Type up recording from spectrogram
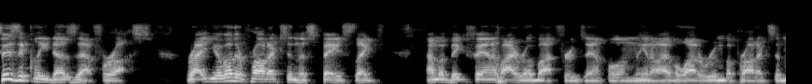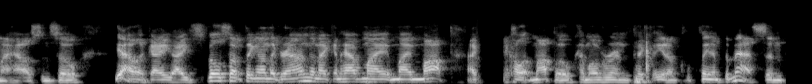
physically does that for us, right? You have other products in the space, like I'm a big fan of iRobot, for example. And, you know, I have a lot of Roomba products in my house. And so yeah, like I, I spill something on the ground and I can have my my mop, I call it Mopo, come over and pick, you know, clean up the mess and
